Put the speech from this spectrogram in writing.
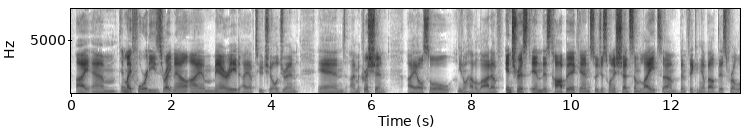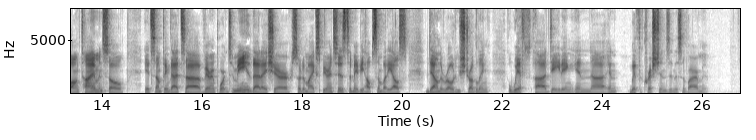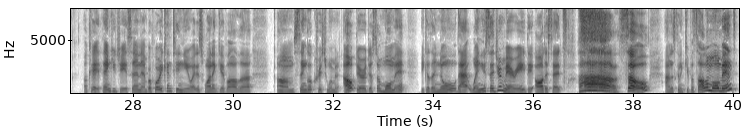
I am in my 40s right now. I am married, I have two children, and I'm a Christian. I also, you know, have a lot of interest in this topic, and so just want to shed some light. I've um, been thinking about this for a long time, and so it's something that's uh, very important to me that I share sort of my experiences to maybe help somebody else down the road who's struggling with uh, dating in uh, in with Christians in this environment. Okay, thank you, Jason. And before we continue, I just want to give all the um, single Christian women out there just a moment because I know that when you said you're married, they all just said, ah. So I'm just going to give us all a moment.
